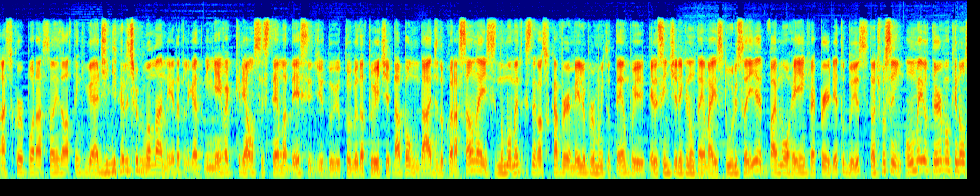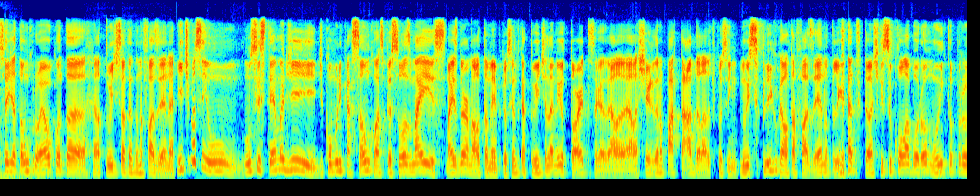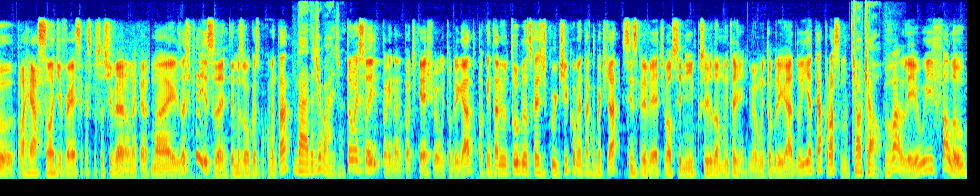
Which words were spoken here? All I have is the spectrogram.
as corporações elas têm que ganhar dinheiro de alguma maneira, tá ligado? Ninguém vai criar um sistema desse de, do YouTube da Twitch da bondade do coração, né? E se no momento que esse negócio ficar vermelho por muito tempo e eles sentirem que não tem mais tudo isso aí, vai morrer, a gente vai perder tudo isso. Então, tipo assim, um meio termo que não seja tão cruel quanto a, a Twitch tá tentando fazer, né? E, tipo assim, um, um sistema de, de comunicação com as pessoas mais, mais normal também, porque eu sinto que a Twitch ela é meio torta, sabe? Ela, ela chega dando patada, ela, tipo assim, não explica o que ela tá fazendo, tá ligado? Então acho que isso colaborou muito pro, pra reação adversa que as pessoas tiveram, né, cara? Mas acho que é isso, velho. Tem mais alguma coisa pra comentar? Nada demais, mano. Então é isso aí. Pra quem tá no podcast, meu muito obrigado. Pra quem tá no YouTube, não esquece de curtir, comentar, compartilhar, se inscrever e ativar o sininho, porque isso ajuda muita gente. Meu muito obrigado e até a próxima. Tchau, tchau. Valeu e falou!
